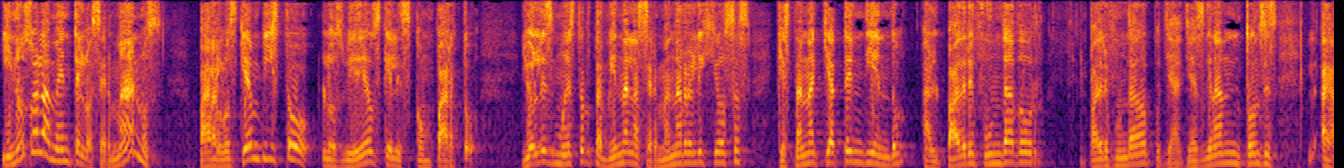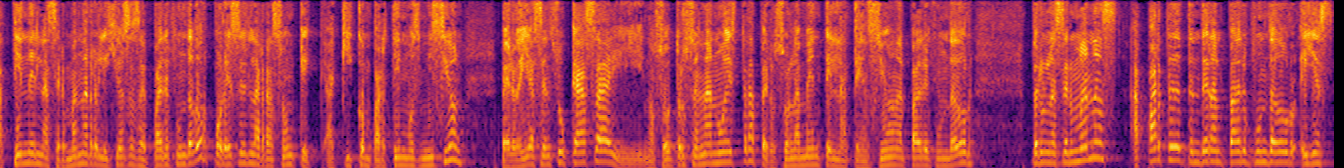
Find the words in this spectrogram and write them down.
Y no solamente los hermanos, para los que han visto los videos que les comparto, yo les muestro también a las hermanas religiosas que están aquí atendiendo al padre fundador. El padre fundador, pues ya, ya es grande, entonces atienden las hermanas religiosas al padre fundador. Por eso es la razón que aquí compartimos misión. Pero ellas en su casa y nosotros en la nuestra, pero solamente en la atención al padre fundador. Pero las hermanas, aparte de atender al padre fundador, ellas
